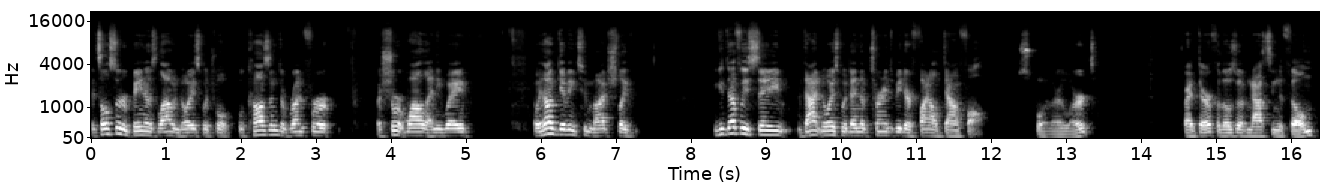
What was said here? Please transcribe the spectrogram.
it's also Urbano's loud noise, which will, will cause them to run for a short while anyway. And without giving too much, like, you can definitely say that noise would end up turning to be their final downfall. Spoiler alert. Right there, for those who have not seen the film.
